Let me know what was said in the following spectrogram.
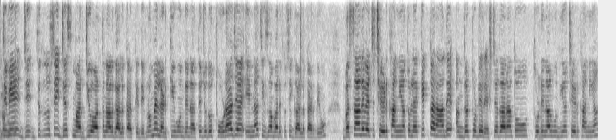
ਜਿਵੇਂ ਜਿ- ਜਦੋਂ ਤੁਸੀਂ ਜਿਸ ਮਰਜ਼ੀ ਔਰਤ ਨਾਲ ਗੱਲ ਕਰਕੇ ਦੇਖ ਲਓ ਮੈਂ ਲੜਕੀ ਹੋਣ ਦੇ ਨਾਤੇ ਜਦੋਂ ਥੋੜਾ ਜਿਹਾ ਇਹਨਾਂ ਚੀਜ਼ਾਂ ਬਾਰੇ ਤੁਸੀਂ ਗੱਲ ਕਰਦੇ ਹੋ ਬੱਸਾਂ ਦੇ ਵਿੱਚ ਛੇੜਖਾਨੀਆਂ ਤੋਂ ਲੈ ਕੇ ਘਰਾਂ ਦੇ ਅੰਦਰ ਤੁਹਾਡੇ ਰਿਸ਼ਤੇਦਾਰਾਂ ਤੋਂ ਤੁਹਾਡੇ ਨਾਲ ਹੁੰਦੀਆਂ ਛੇੜਖਾਨੀਆਂ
